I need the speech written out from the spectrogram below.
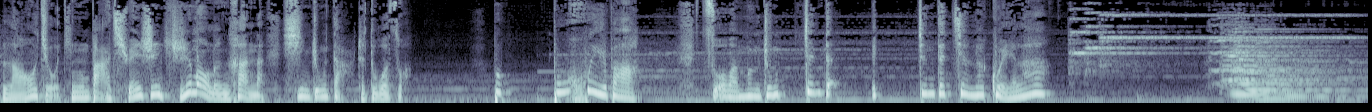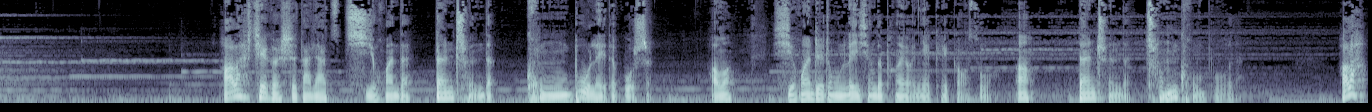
老九听罢，全身直冒冷汗呢，心中打着哆嗦。不，不会吧？昨晚梦中真的，真的见了鬼了？好了，这个是大家喜欢的单纯的恐怖类的故事，好吗？喜欢这种类型的朋友，你也可以告诉我啊。单纯的、纯恐怖的。好了，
